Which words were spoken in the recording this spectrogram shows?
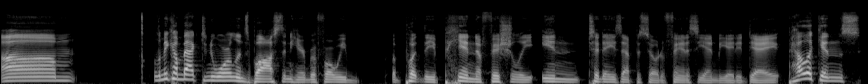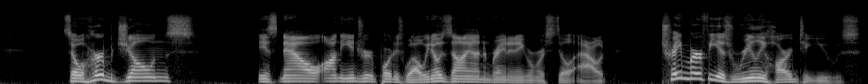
Um, let me come back to New Orleans, Boston here before we put the pin officially in today's episode of Fantasy NBA Today. Pelicans. So Herb Jones is now on the injury report as well. We know Zion and Brandon Ingram are still out. Trey Murphy is really hard to use.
